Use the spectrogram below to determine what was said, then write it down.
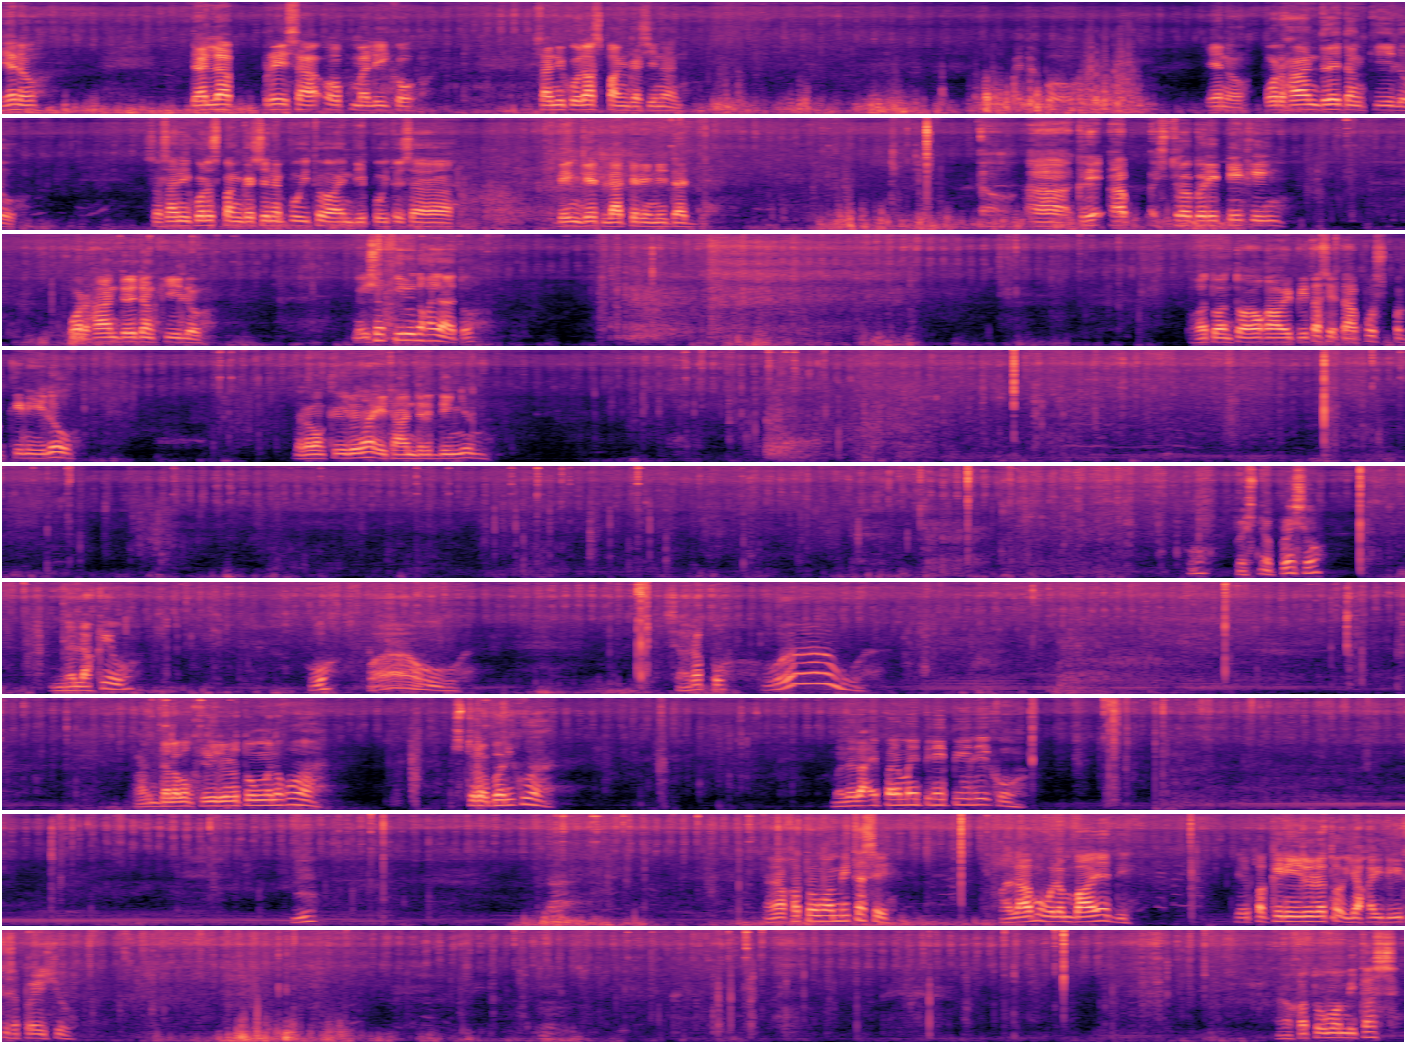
Yan o. Dala Presa of Maliko. San Nicolas, Pangasinan. Ito po. oh. Yan o. 400 ang kilo. Sa San Nicolas, Pangasinan po ito. Ha. Hindi po ito sa Benguet, La Trinidad. Oh, ah, gra- ah, strawberry picking. 400 ang kilo. May isang kilo na kaya to? Baka tuwan to ako kaway pitas eh. Tapos pag kinilo, dalawang kilo na, 800 din yun. Oh, fresh na fresh oh. Lalaki oh. Oh, wow. Sarap oh. Wow. Parang dalawang kilo na itong ano ko ha. Strawberry ko ha. Malalaki pa naman yung pinipili ko. Hmm? Ah. Nakakatuwa mamitas eh. Akala mo walang bayad eh. Pero pag kinilo na to, yakay dito sa presyo. Nakakatuwa mamitas.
